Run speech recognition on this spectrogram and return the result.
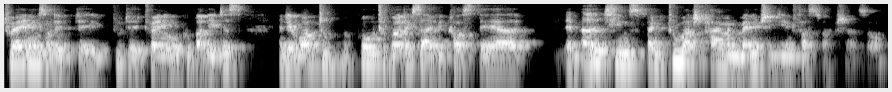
training, so they, they do the training on Kubernetes, and they want to go to Vertex AI because their ML teams spend too much time on managing the infrastructure. So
